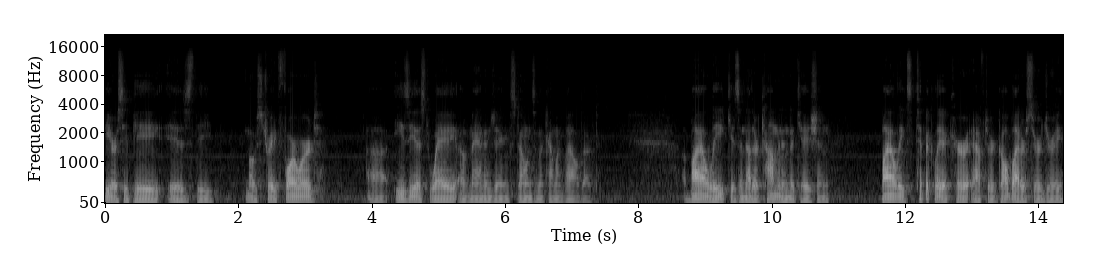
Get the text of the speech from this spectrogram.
ERCP is the most straightforward, uh, easiest way of managing stones in the common bile duct. A bile leak is another common indication. Bile leaks typically occur after gallbladder surgery,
